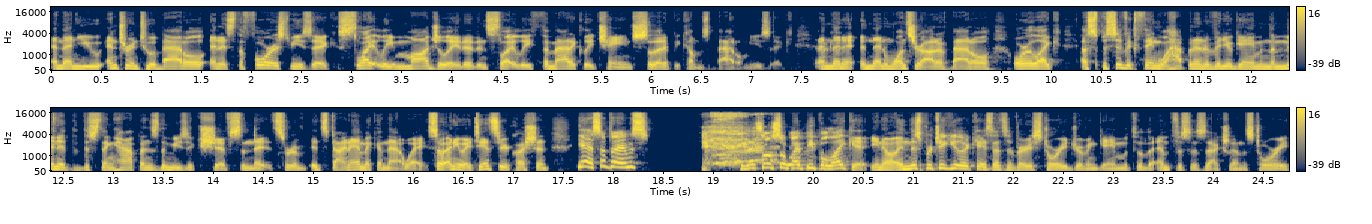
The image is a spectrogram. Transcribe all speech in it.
and then you enter into a battle, and it's the forest music slightly modulated and slightly thematically changed so that it becomes battle music. Okay. And then it, and then once you're out of battle, or like a specific thing will happen in a video game, and the minute that this thing happens, the music shifts, and it's sort of it's dynamic in that way. So anyway, to answer your question, yeah, sometimes. but that's also why people like it. You know, in this particular case, that's a very story-driven game with the emphasis actually on the story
